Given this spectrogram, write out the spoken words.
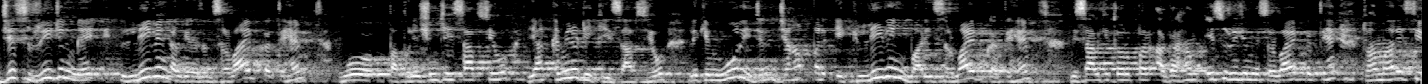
जिस रीजन में लिविंग ऑर्गेनिज्म सर्वाइव करते हैं, वो पॉपुलेशन के हिसाब से हो या कम्युनिटी के हिसाब से हो, लेकिन वो रीजन जहाँ पर एक लिविंग बॉडी सर्वाइव करते हैं, मिसाल के तौर पर अगर हम इस रीजन में सर्वाइव करते हैं तो हमारे से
